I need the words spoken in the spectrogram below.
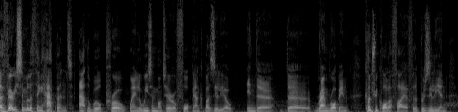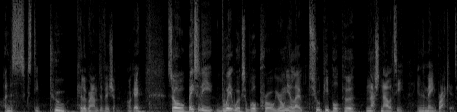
a very similar thing happened at the World Pro when Luisa Monteiro fought Bianca Basilio in the, the round robin country qualifier for the Brazilian under 62 kilogram division. Okay? So basically, the way it works at World Pro, you're only allowed two people per nationality in the main bracket.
